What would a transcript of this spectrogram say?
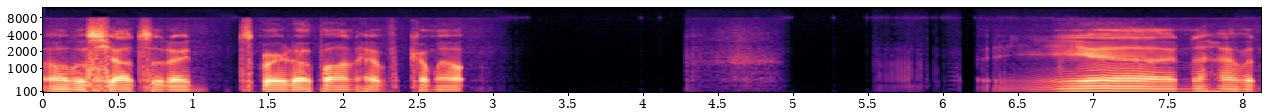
All the shots that I squared up on have come out. Yeah, I haven't.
